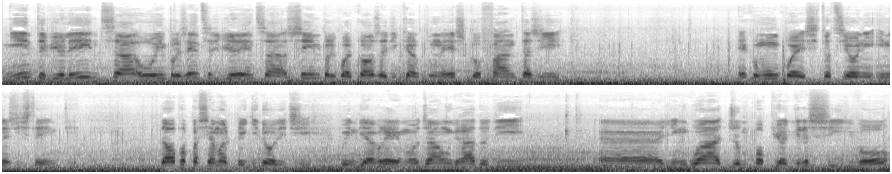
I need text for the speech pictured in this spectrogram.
niente violenza o in presenza di violenza sempre qualcosa di cartunesco, fantasy e comunque situazioni inesistenti. Dopo passiamo al PEGI 12, quindi avremo già un grado di eh, linguaggio un po' più aggressivo,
